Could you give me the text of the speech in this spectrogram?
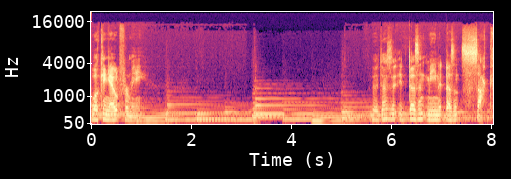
looking out for me. It doesn't, it doesn't mean it doesn't suck. To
